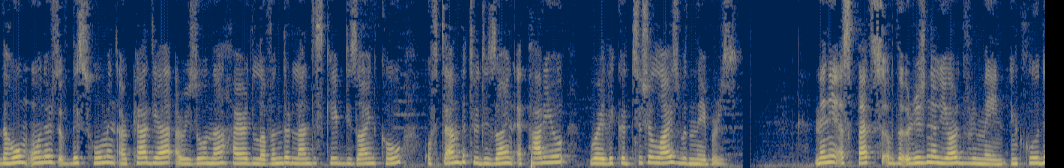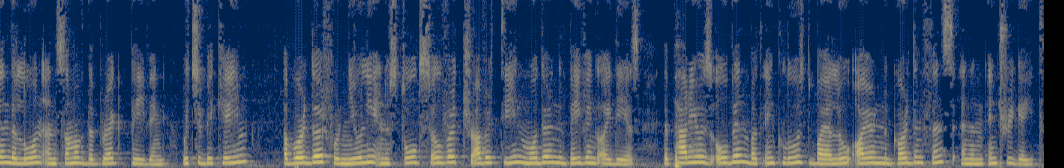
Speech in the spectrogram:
The homeowners of this home in Arcadia, Arizona hired Lavender Landscape Design Co. of Tampa to design a patio where they could socialize with neighbors. Many aspects of the original yard remain, including the lawn and some of the brick paving, which became a border for newly installed silver travertine modern paving ideas. The patio is open but enclosed by a low iron garden fence and an entry gate.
